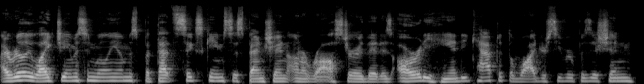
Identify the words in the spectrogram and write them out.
I really like Jameson Williams, but that six game suspension on a roster that is already handicapped at the wide receiver position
